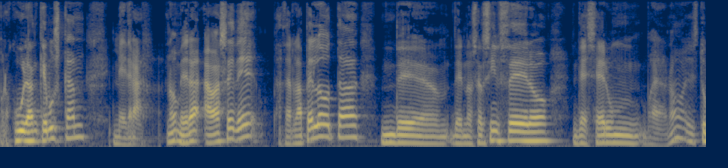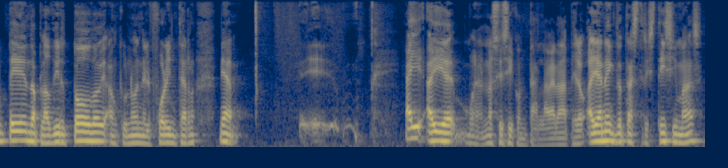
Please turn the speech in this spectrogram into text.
procuran, que buscan medrar, ¿no? Medrar a base de hacer la pelota, de, de no ser sincero, de ser un, bueno, ¿no? Estupendo, aplaudir todo, aunque uno en el foro interno... Mira, eh, hay, hay, eh, bueno, no sé si contar, la verdad, pero hay anécdotas tristísimas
